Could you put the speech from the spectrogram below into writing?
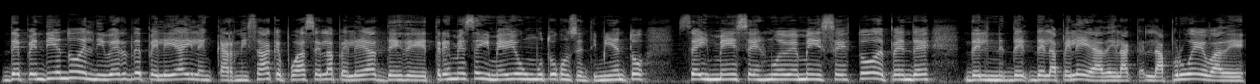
dependiendo del nivel de pelea y la encarnizada que pueda ser la pelea desde tres meses y medio un mutuo consentimiento, seis meses, nueve meses, todo depende del, de, la pelea, de la, prueba, de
